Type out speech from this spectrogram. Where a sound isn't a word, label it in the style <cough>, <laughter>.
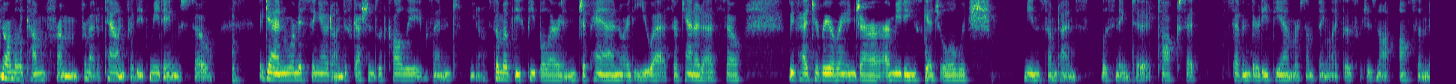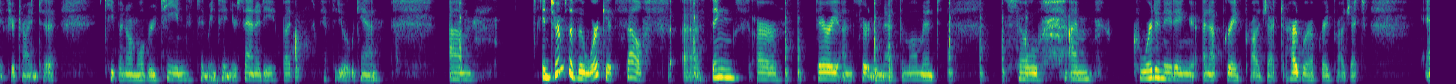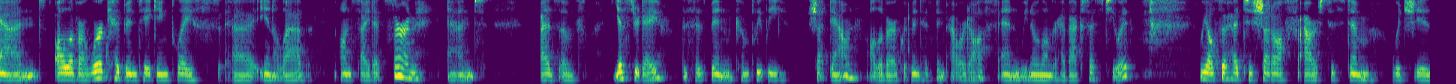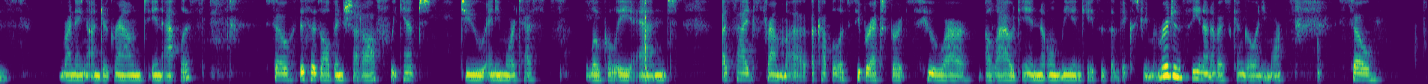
normally come from from out of town for these meetings. So again, we're missing out on discussions with colleagues, and you know, some of these people are in Japan or the U.S. or Canada. So we've had to rearrange our, our meeting schedule, which means sometimes listening to talks at 7:30 p.m. or something like this, which is not awesome if you're trying to keep a normal routine to maintain your sanity, but we have to do what we can. Um, in terms of the work itself, uh, things are very uncertain at the moment. So I'm coordinating an upgrade project, a hardware upgrade project, and all of our work had been taking place uh, in a lab on site at CERN. And as of Yesterday, this has been completely shut down. All of our equipment has been powered off, and we no longer have access to it. We also had to shut off our system, which is running underground in Atlas. So this has all been shut off. We can't do any more tests locally, and aside from a, a, couple of super experts who are allowed in only in cases of extreme emergency, none of us can go anymore. So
